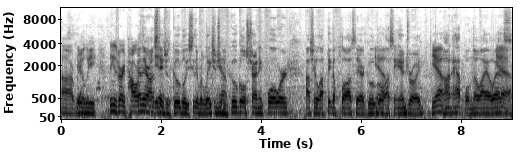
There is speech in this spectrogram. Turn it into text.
uh, really, I think it's very powerful. And they're on idea. stage with Google, you see the relationship Yeah. with Google shining forward. Obviously a lot, of big applause there, Google, Yeah. obviously Android, Yeah. not Apple, no iOS. Yeah.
